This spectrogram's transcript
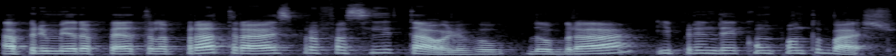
a primeira pétala para trás para facilitar. Olha, eu vou dobrar e prender com ponto baixo.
